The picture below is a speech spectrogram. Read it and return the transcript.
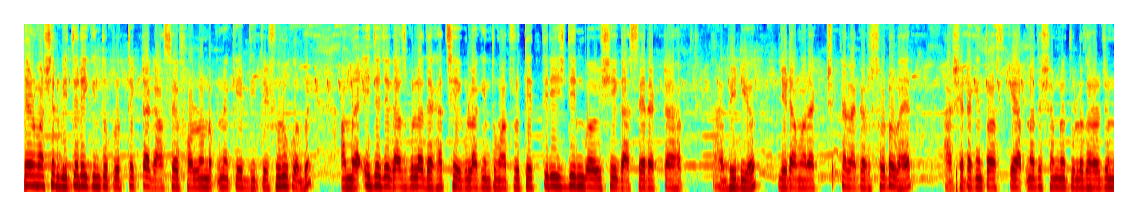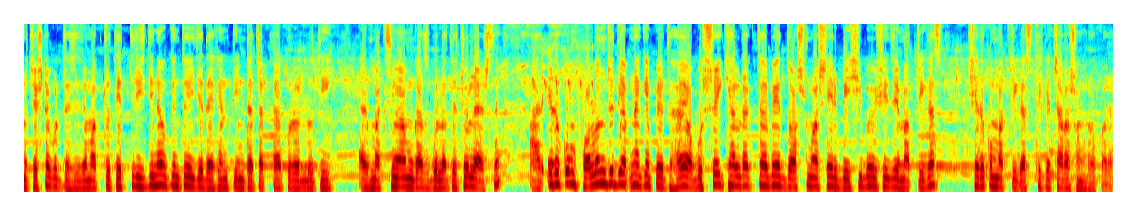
দেড় মাসের ভিতরেই কিন্তু প্রত্যেকটা গাছে ফলন আপনাকে দিতে শুরু করবে। আমরা এই যে যে গাছগুলো দেখাচ্ছি, এগুলা কিন্তু মাত্র তেত্রিশ দিন বয়সী গাছের একটা ভিডিও যেটা আমার এক এলাকার ছোটো ভাইয়ের। আর সেটা কিন্তু আজকে আপনাদের সামনে তুলে ধরার জন্য চেষ্টা করতেছি যে মাত্র তেত্রিশ দিনেও কিন্তু এই যে দেখেন তিনটা, চারটা করে লতি আর ম্যাক্সিমাম গাছগুলোতে চলে আসছে। আর এরকম ফলন যদি আপনাকে পেতে হয়, অবশ্যই খেয়াল রাখতে হবে দশ মাসের বেশি বয়সী যে মাতৃগাছ, সেরকম মাতৃগাছ থেকে চারা সংগ্রহ করা।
